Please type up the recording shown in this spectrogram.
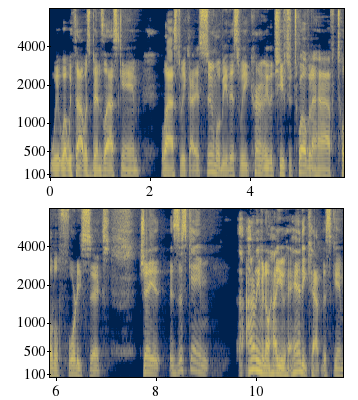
we, what we thought was Ben's last game last week, I assume will be this week. Currently, the Chiefs are 12 and a half, total 46. Jay, is this game? I don't even know how you handicap this game.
